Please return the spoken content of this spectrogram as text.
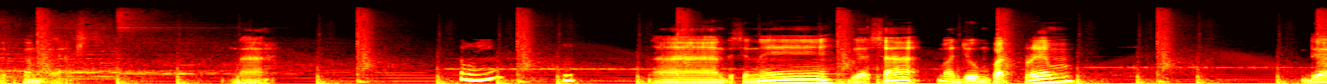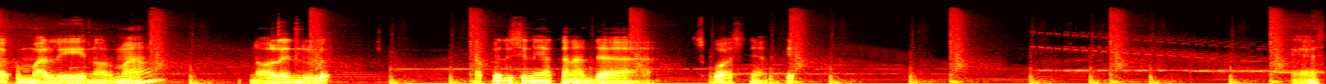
Tekan S nah. Nah di sini biasa maju 4 frame dia kembali normal nolin dulu. Tapi di sini akan ada squashnya dikit. Yes.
